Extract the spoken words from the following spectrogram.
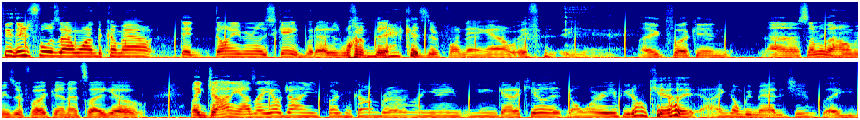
dude. There's fools that I wanted to come out that don't even really skate, but I just want them there because they're fun to hang out with. Yeah. like fucking, I don't know. Some of the homies are fucking. It's like, yo. Like Johnny, I was like, "Yo, Johnny, you fucking come, bro. Like, you ain't, you ain't gotta kill it. Don't worry if you don't kill it. I ain't gonna be mad at you. Like, you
